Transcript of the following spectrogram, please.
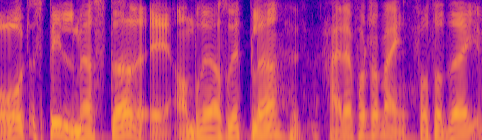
Og spillmester er Andreas Riple. Hei, det er fortsatt meg. Fortsatt deg.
